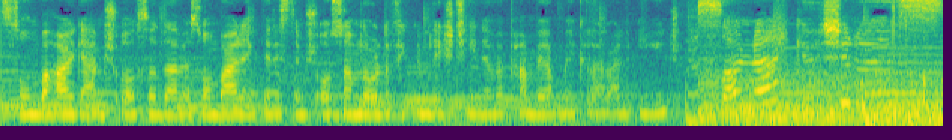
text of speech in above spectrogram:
sonbahar gelmiş olsa da ve sonbahar renkleri istemiş olsam da orada fikrim değişti yine ve pembe yapmaya karar verdim. İlginç. Sonra görüşürüz.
